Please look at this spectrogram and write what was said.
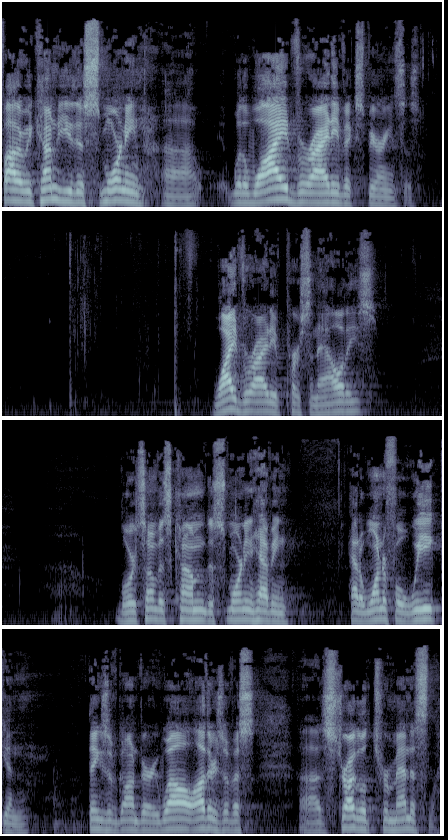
Father, we come to you this morning uh, with a wide variety of experiences, wide variety of personalities. Lord, some of us come this morning having had a wonderful week and things have gone very well. Others of us uh, struggled tremendously,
